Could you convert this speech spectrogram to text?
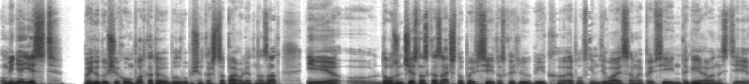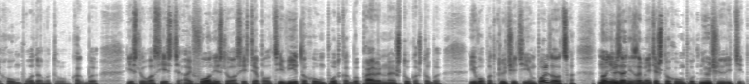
У меня есть предыдущий HomePod, который был выпущен, кажется, пару лет назад, и э, должен честно сказать, что при всей, так сказать, любви к Apple девайсам и при всей интегрированности HomePod, вот как бы, если у вас есть iPhone, если у вас есть Apple TV, то HomePod как бы правильная штука, чтобы его подключить и им пользоваться, но нельзя не заметить, что HomePod не очень летит.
